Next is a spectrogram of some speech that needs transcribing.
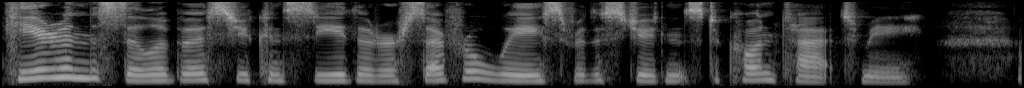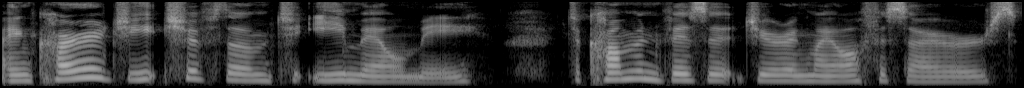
Here in the syllabus you can see there are several ways for the students to contact me. I encourage each of them to email me, to come and visit during my office hours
